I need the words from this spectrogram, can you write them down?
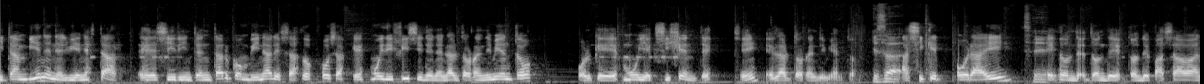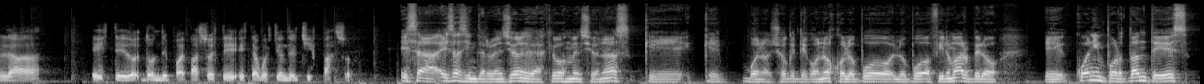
y también en el bienestar. Es decir, intentar combinar esas dos cosas que es muy difícil en el alto rendimiento porque es muy exigente ¿sí? el alto rendimiento. Así que por ahí es donde, donde, donde pasaban la, este, donde pasó este, esta cuestión del chispazo. Esa, esas intervenciones de las que vos mencionás, que, que, bueno, yo que te conozco lo puedo, lo puedo afirmar, pero eh, cuán importante es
